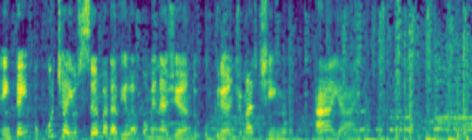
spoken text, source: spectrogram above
Em tempo, curte aí o samba da vila homenageando o grande Martinho. Ai, ai.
